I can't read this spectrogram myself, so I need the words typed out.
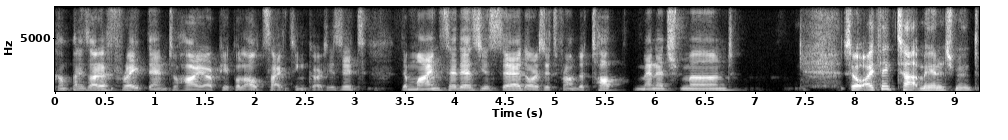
companies are afraid then to hire people outside thinkers? Is it the mindset, as you said, or is it from the top management? So I think top management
